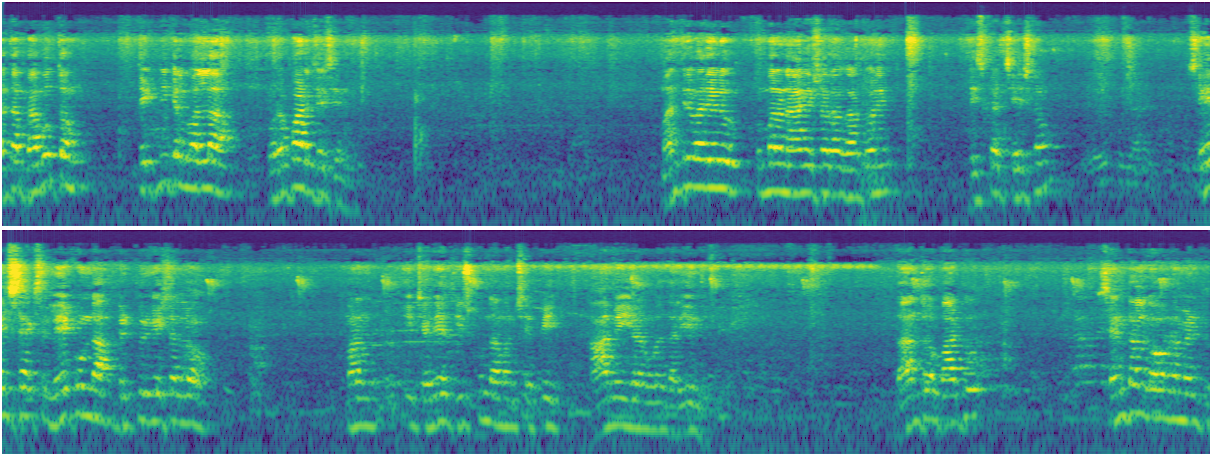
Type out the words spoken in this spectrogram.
గత ప్రభుత్వం టెక్నికల్ వల్ల పొరపాటు చేసింది. మంత్రివర్యులు తుమ్మల నాగేశ్వరరావు గారితో డిస్కస్ చేసినాం. సేల్స్ ట్యాక్స్ లేకుండా డ్రిప్ ఇరిగేషన్లో మనం ఈ చర్య తీసుకుందామని చెప్పి హామీ ఇవ్వడం కూడా జరిగింది. దాంతోపాటు సెంట్రల్ గవర్నమెంట్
